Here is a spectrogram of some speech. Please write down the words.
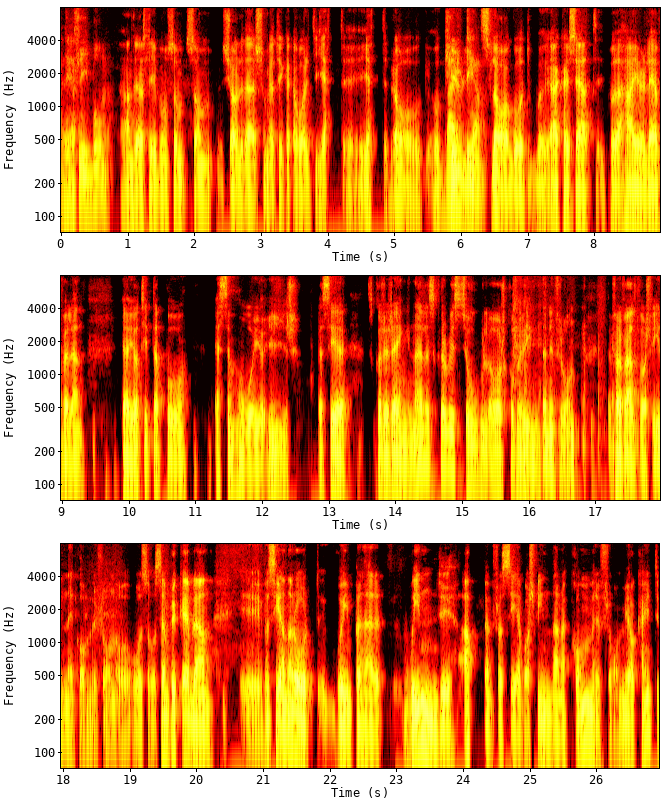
Andreas Lidbom. Andreas Lidbom som, som körde där som jag tycker har varit jätte, jättebra och, och kul inslag. Och jag kan ju säga att på higher levelen, ja, jag tittar på SMHI och YR. Jag ser, ska det regna eller ska det bli sol och var kommer vinden ifrån? Framförallt var vinden kommer ifrån och, och så. Sen brukar jag ibland eh, på senare år gå in på den här Windy-appen för att se var vindarna kommer ifrån. Men jag kan inte,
